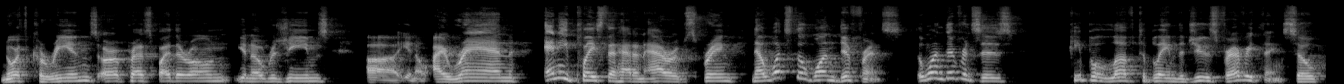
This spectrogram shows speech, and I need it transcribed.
North Koreans are oppressed by their own, you know, regimes. Uh, you know, Iran, any place that had an Arab Spring. Now, what's the one difference? The one difference is people love to blame the Jews for everything. So,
